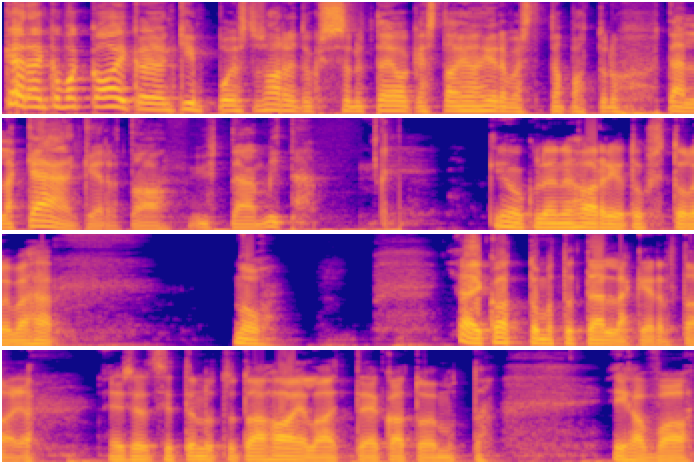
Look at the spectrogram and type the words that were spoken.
käydäänkö vaikka aikojen kimppuun, jos harjoituksessa nyt ei oikeastaan ihan hirveästi tapahtunut tälläkään kertaa yhtään mitään. Joo, kyllä ne harjoitukset oli vähän, no, jäi katsomatta tällä kertaa ja ei se sitten ollut tota highlightteja katoin, mutta ihan vaan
